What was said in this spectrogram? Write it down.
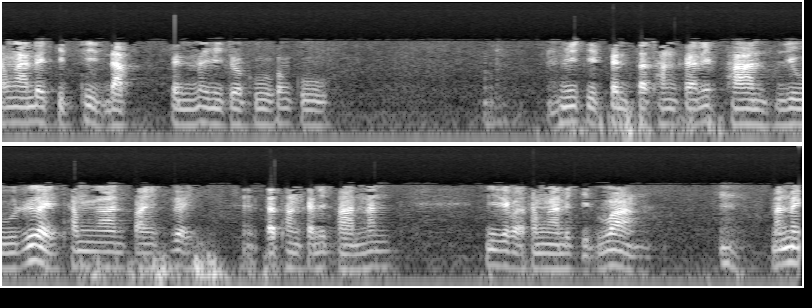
ทำงานด้วยจิตที่ดับเป็นไม่มีตัวกูของกู มีจิตเป็นตะทางคนิพพานอยู่เรื่อยทำงานไปเรื่อยตะทางคนิพพานนั้น นี่เรียกว่าทำงานด้วยจิตว่าง มันไม่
